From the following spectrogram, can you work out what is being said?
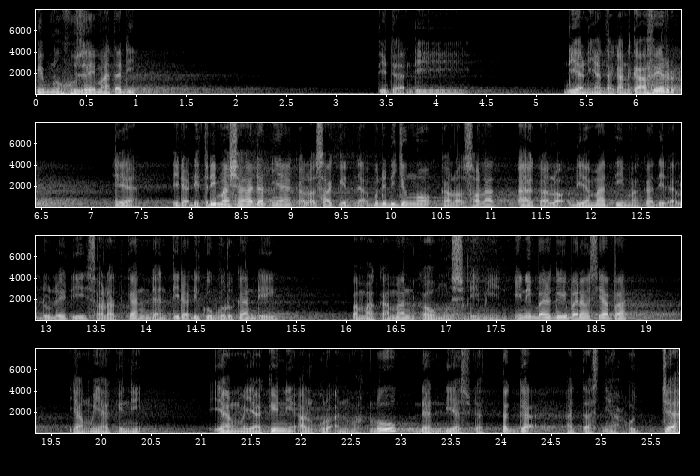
Ibnu Huzaimah tadi. Tidak di dia dinyatakan kafir, ya tidak diterima syahadatnya kalau sakit tidak boleh dijenguk kalau sholat eh, kalau dia mati maka tidak boleh disolatkan dan tidak dikuburkan di pemakaman kaum muslimin. Ini bagi barang siapa yang meyakini yang meyakini Al-Qur'an makhluk dan dia sudah tegak atasnya hujjah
